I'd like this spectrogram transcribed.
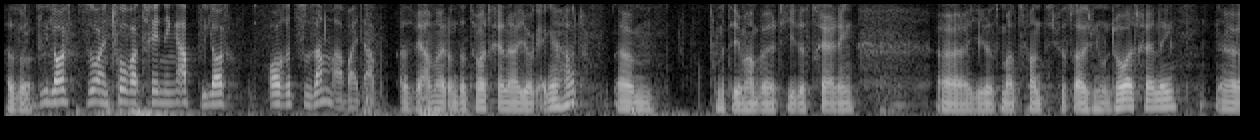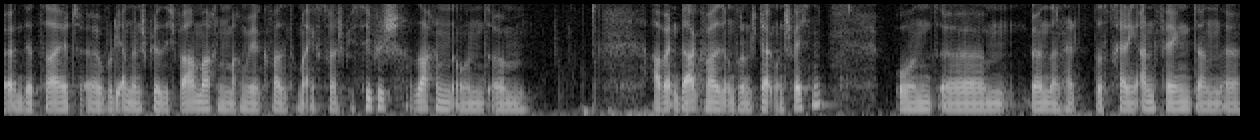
also. Wie, läuft so ein Torwarttraining ab? Wie läuft eure Zusammenarbeit ab? Also wir haben halt unseren Torwarttrainer Jörg Engelhardt. Ähm, mit dem haben wir halt jedes Training, äh, jedes Mal 20 bis 30 Minuten Torwarttraining. Äh, in der Zeit, äh, wo die anderen Spieler sich warm machen, machen wir quasi nochmal extra spezifisch Sachen und ähm, arbeiten da quasi unseren Stärken und Schwächen. Und ähm, wenn dann halt das Training anfängt, dann äh,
